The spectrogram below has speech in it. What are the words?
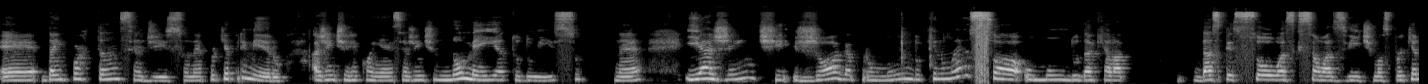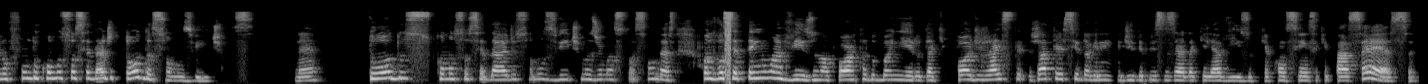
é, da importância disso, né? Porque, primeiro, a gente reconhece, a gente nomeia tudo isso. Né? E a gente joga para um mundo que não é só o mundo daquela das pessoas que são as vítimas, porque no fundo, como sociedade, todas somos vítimas, né? Todos, como sociedade, somos vítimas de uma situação dessa. Quando você tem um aviso na porta do banheiro da que pode já, já ter sido agredido e precisar daquele aviso, porque a consciência que passa é essa,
